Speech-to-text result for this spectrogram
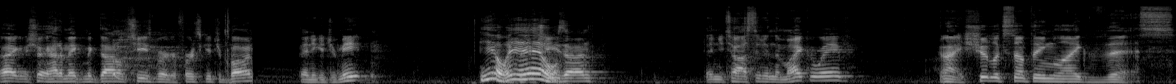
All right, I'm gonna show you how to make a McDonald's cheeseburger. First, you get your bun, then you get your meat, Ew, put your cheese on, then you toss it in the microwave. All right, should look something like this.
